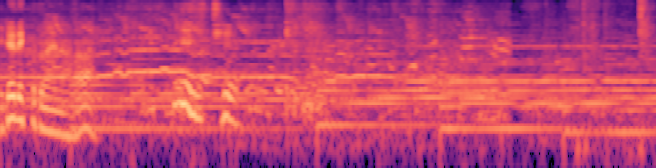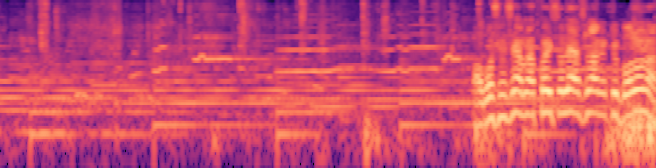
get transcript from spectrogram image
এটা দেখতে তো নাই না না অবশেষে আমরা কই চলে আসলাম একটু বলো না।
